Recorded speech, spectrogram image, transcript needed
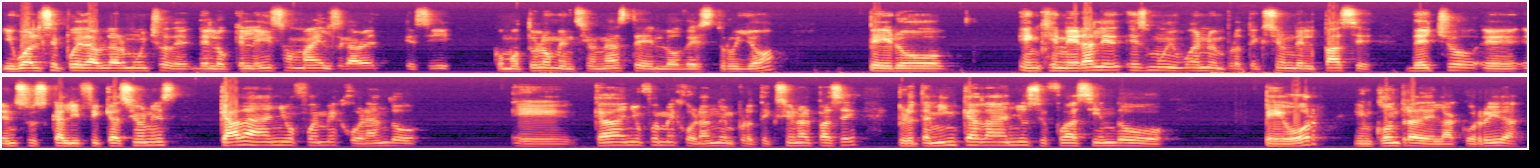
Igual se puede hablar mucho de, lo que le hizo Miles Garrett, que sí, como tú lo mencionaste, lo destruyó, pero en general e, es muy bueno en protección del pase. De hecho, eh, en sus calificaciones, cada año fue mejorando, eh, cada año fue mejorando en protección al pase, pero también cada año se fue haciendo peor en contra de la corrida.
